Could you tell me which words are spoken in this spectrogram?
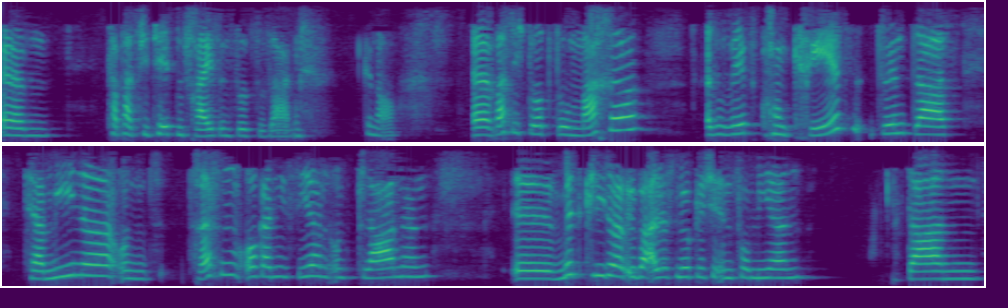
ähm, Kapazitäten frei sind sozusagen. Genau. Äh, was ich dort so mache, also jetzt konkret sind das Termine und Treffen organisieren und planen, äh, Mitglieder über alles Mögliche informieren, dann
